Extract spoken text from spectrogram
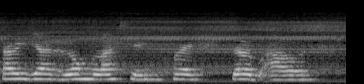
very young, long-lasting, fresh serve hours.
